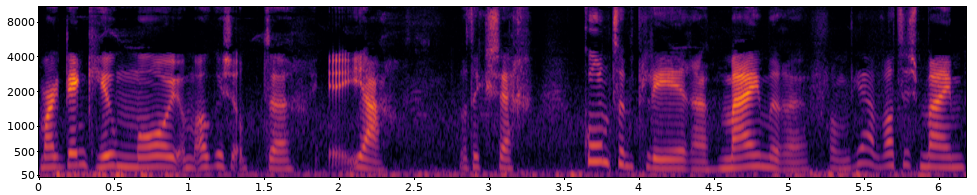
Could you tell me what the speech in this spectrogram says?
Maar ik denk heel mooi om ook eens op te, ja, wat ik zeg, contempleren, mijmeren. Van ja, wat is mijn,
